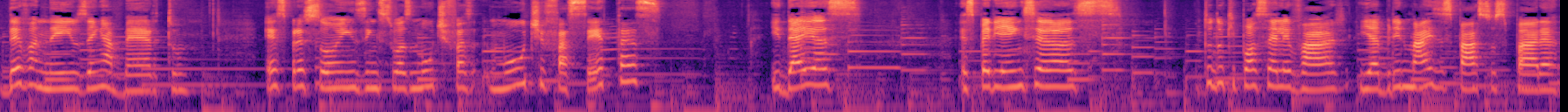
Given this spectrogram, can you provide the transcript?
devaneios em aberto, expressões em suas multifa multifacetas, ideias experiências, tudo que possa elevar e abrir mais espaços para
